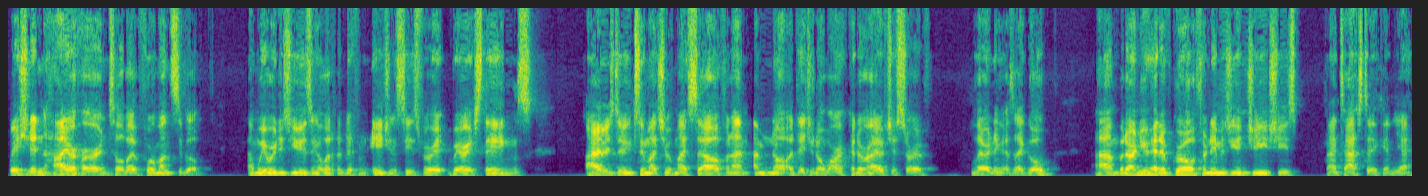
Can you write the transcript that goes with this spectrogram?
we actually didn't hire her until about four months ago, and we were just using a lot of different agencies for various things. I was doing too much of myself, and I'm, I'm not a digital marketer. I was just sort of learning as I go. Um, but our new head of growth, her name is Yunji. She's fantastic, and yeah,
